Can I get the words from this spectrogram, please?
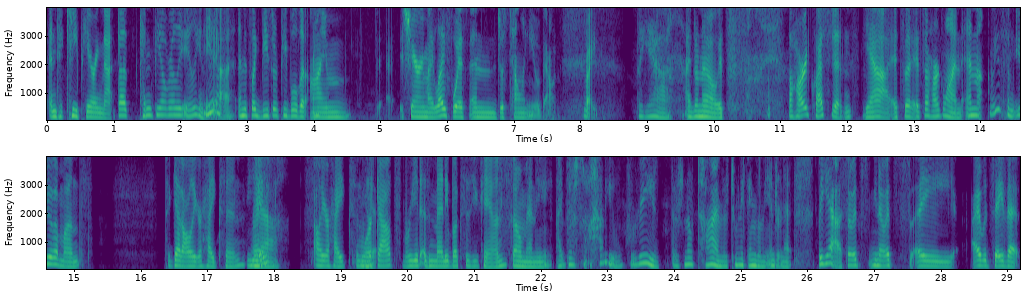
and to keep hearing that that can feel really alienating. Yeah, and it's like these are people that I'm sharing my life with and just telling you about. Right. But yeah, I don't know. It's the hard questions. Yeah, it's a it's a hard one. And we have some you have a month to get all your hikes in, right? Yeah. All your hikes and workouts. Yeah. Read as many books as you can. So many. I, there's how do you read? There's no time. There's too many things on the internet. But yeah, so it's you know it's a. I would say that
